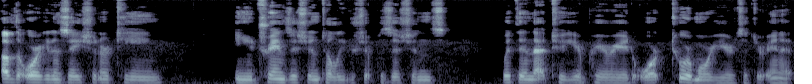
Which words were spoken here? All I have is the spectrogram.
of the organization or team and you transition to leadership positions within that two year period or two or more years that you're in it.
